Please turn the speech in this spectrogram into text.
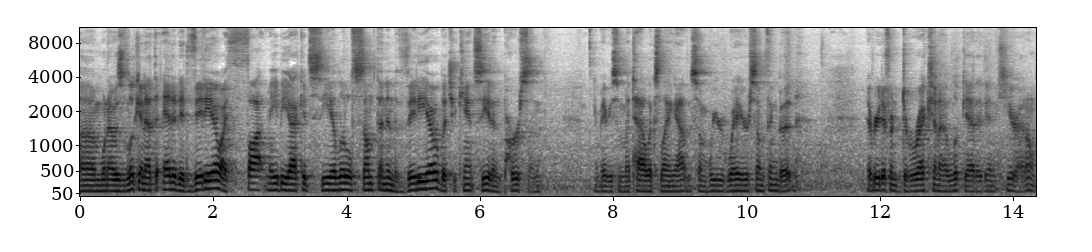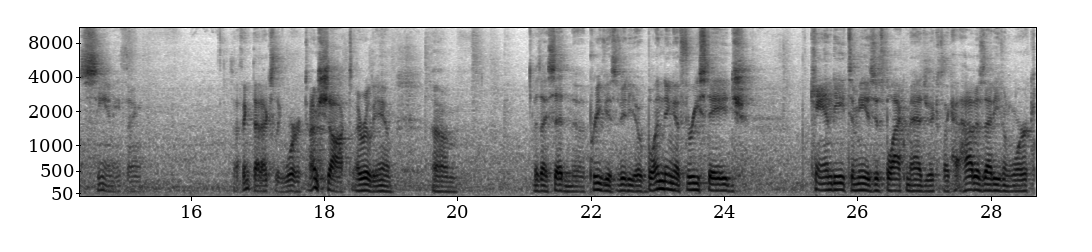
Um, when I was looking at the edited video, I thought maybe I could see a little something in the video, but you can't see it in person. Maybe some metallics laying out in some weird way or something, but every different direction I look at it in here, I don't see anything. So I think that actually worked. I'm shocked. I really am. Um, as I said in the previous video, blending a three-stage candy to me is just black magic. It's like, how does that even work?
